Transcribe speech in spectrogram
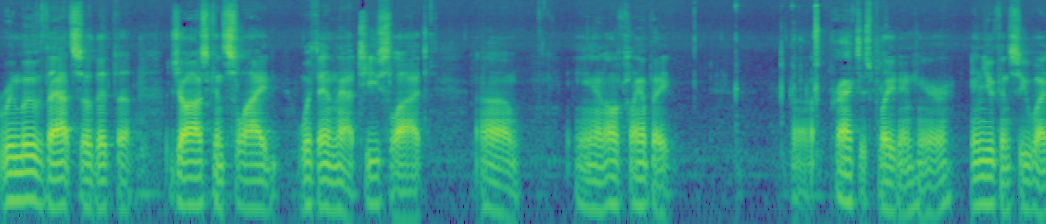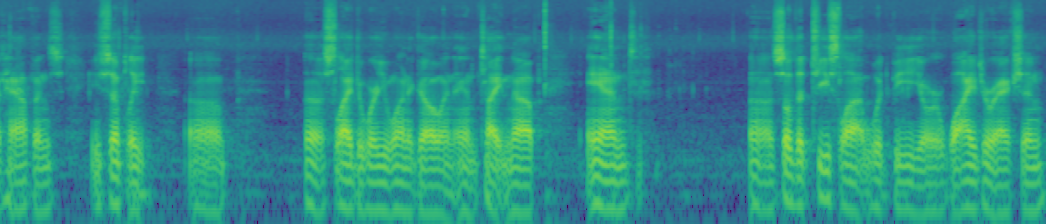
remove that so that the jaws can slide within that T-slot. Um, and I'll clamp a practice plate in here and you can see what happens. You simply slide to where you want to go and, and tighten up and uh, so the T slot would be your Y direction,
